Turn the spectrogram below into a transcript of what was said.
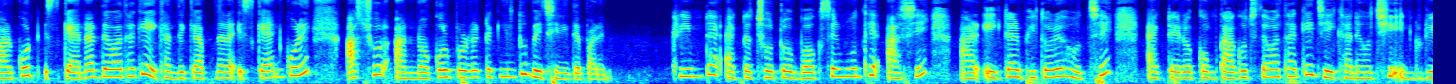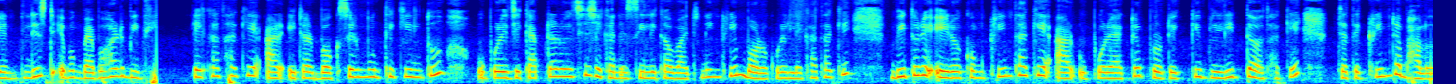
বারকোড স্ক্যানার দেওয়া থাকে। এখান থেকে আপনারা স্ক্যান করে আসল আর নকল প্রোডাক্টটা কিন্তু বেছে নিতে পারেন। ক্রিমটা একটা ছোট বক্সের মধ্যে আসে আর এইটার ভিতরে হচ্ছে একটা এরকম কাগজ দেওয়া থাকে যেখানে হচ্ছে ইনগ্রিডিয়েন্ট লিস্ট এবং ব্যবহার বিধি লেখা থাকে আর এটার বক্সের মধ্যে কিন্তু উপরে যে ক্যাপটা রয়েছে সেখানে সিলিকা হোয়াইটেনিং ক্রিম বড় করে লেখা থাকে। ভিতরে এইরকম ক্রিম থাকে আর উপরে একটা প্রোটেক্টিভ লিড দেওয়া থাকে যাতে ক্রিমটা ভালো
